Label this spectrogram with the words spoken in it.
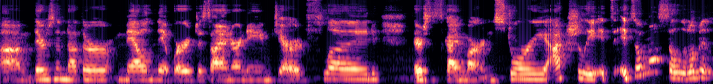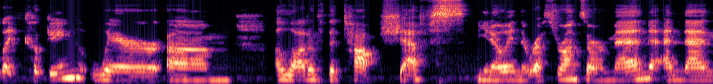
Um, there's another male knitwear designer named Jared Flood. There's this guy Martin Storey. Actually, it's it's almost a little bit like cooking, where um, a lot of the top chefs, you know, in the restaurants are men, and then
